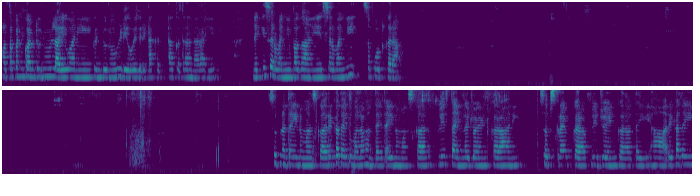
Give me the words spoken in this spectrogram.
आता पण कंटिन्यू लाईव्ह आणि कंटिन्यू व्हिडिओ वगैरे टाकत टाकत राहणार आहे. नक्की सर्वांनी बघा आणि सर्वांनी सपोर्ट करा. स्वप्ना ताई नमस्कार. रेखा ताई तुम्हाला म्हणताय ताई नमस्कार. प्लीज ताईंना जॉईन करा आणि सबस्क्राईब करा. प्लीज जॉईन करा ताई. हां रेखा ताई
